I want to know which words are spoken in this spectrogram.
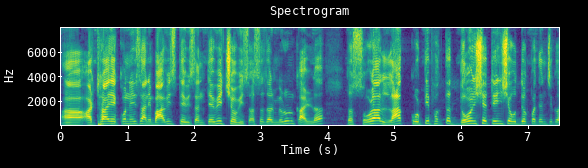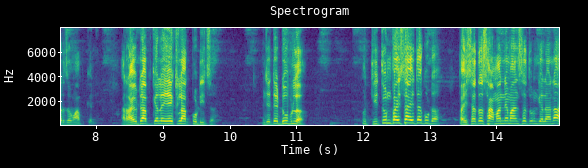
अठरा एकोणीस आणि बावीस तेवीस आणि तेवीस चोवीस असं जर मिळून काढलं तर सोळा लाख कोटी फक्त दोनशे तीनशे उद्योगपत्यांचे कर्ज माफ केले. राईट ऑफ केलं एक लाख कोटीचं. म्हणजे ते डुबलं. तिथून पैसा येतं कुठं? पैसा तर सामान्य माणसातून गेला ना.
